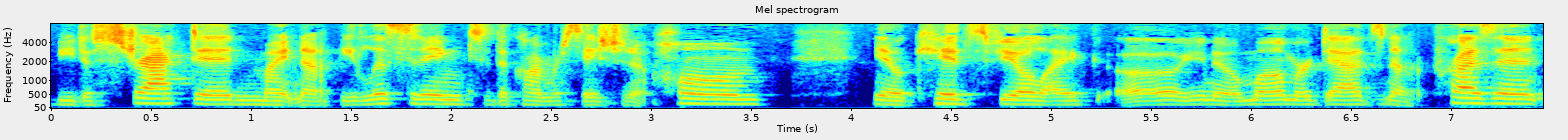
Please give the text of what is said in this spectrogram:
be distracted might not be listening to the conversation at home you know kids feel like oh you know mom or dad's not present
